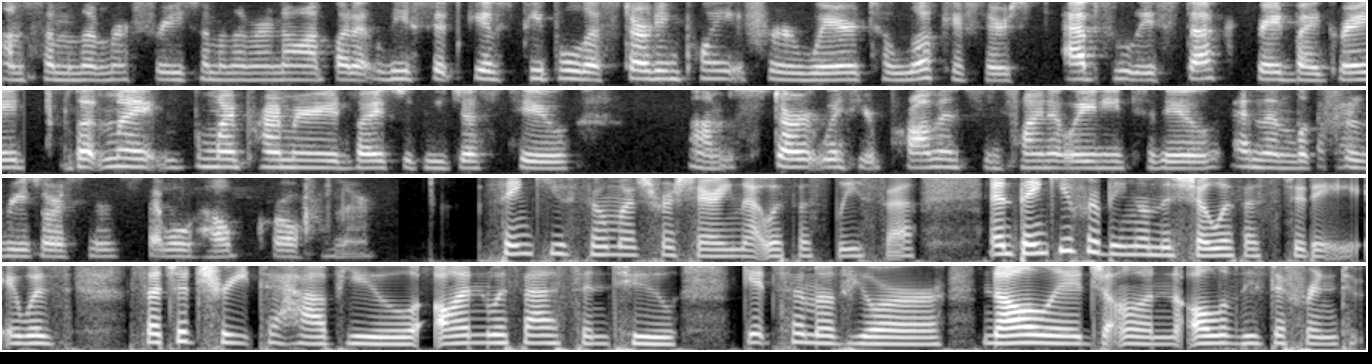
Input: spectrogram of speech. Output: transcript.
Um, some of them are free, some of them are not, but at least it gives people a starting point for where to look if they're absolutely stuck grade by grade. But my my primary advice would be just to um, start with your province and find out what you need to do, and then look for resources that will help grow from there. Thank you so much for sharing that with us, Lisa. And thank you for being on the show with us today. It was such a treat to have you on with us and to get some of your knowledge on all of these different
